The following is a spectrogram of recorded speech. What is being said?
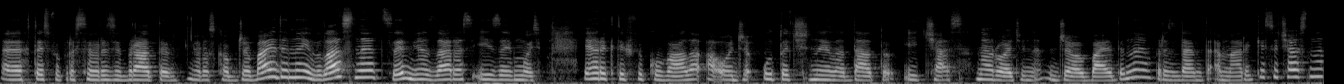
е, хтось попросив розібрати гороскоп Джо Байдена, і власне цим я зараз і займусь. Я ректифікувала, а отже, уточнила дату і час народження Джо Байдена, президента Америки сучасного.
